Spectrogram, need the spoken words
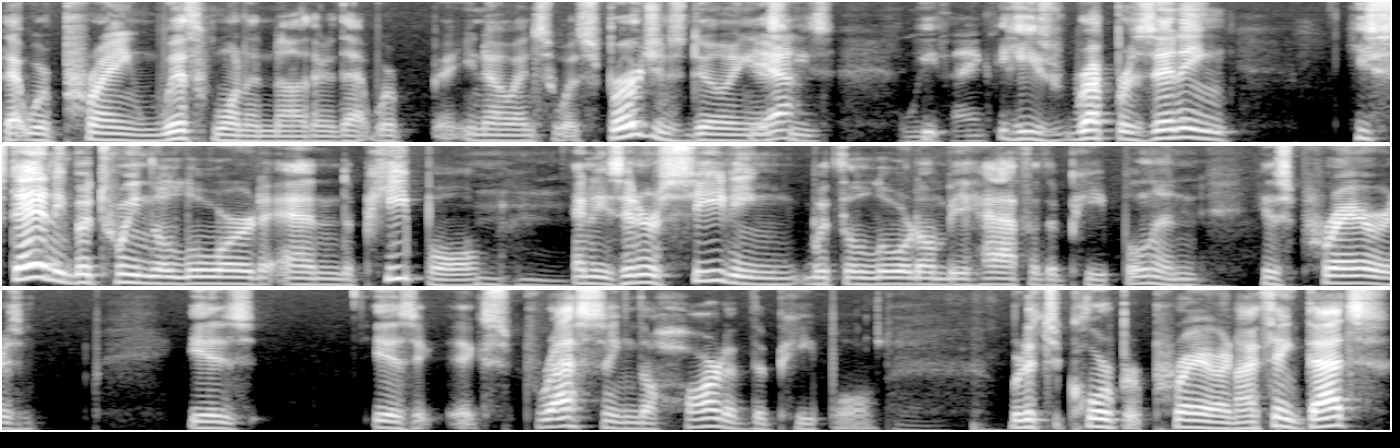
That we're praying with one another. That we're you know, and so what Spurgeon's doing is Yeah. he's thee. he's representing he's standing between the lord and the people Mhm. and he's interceding with the lord on behalf of the people and his prayer is is is expressing the heart of the people but it's a corporate prayer and i think that's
